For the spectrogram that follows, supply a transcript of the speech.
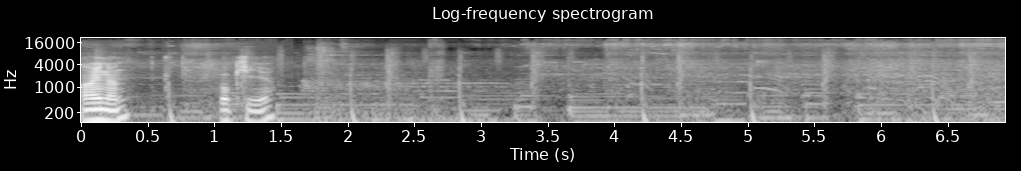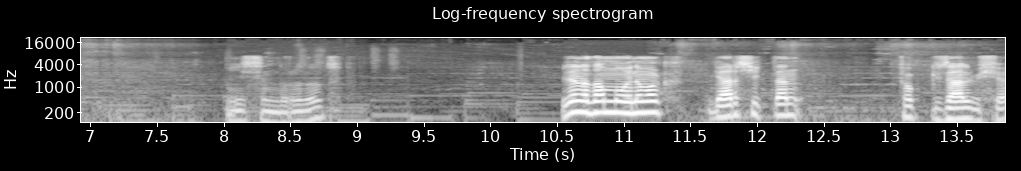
Aynen. Çok iyi. İyisin Durudut. Bilen adamla oynamak gerçekten çok güzel bir şey.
